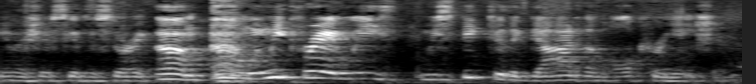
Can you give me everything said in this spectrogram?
maybe I should skip the story. Um, when we pray, we, we speak to the God of all creation.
